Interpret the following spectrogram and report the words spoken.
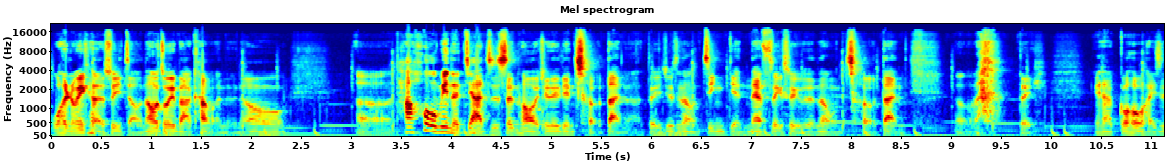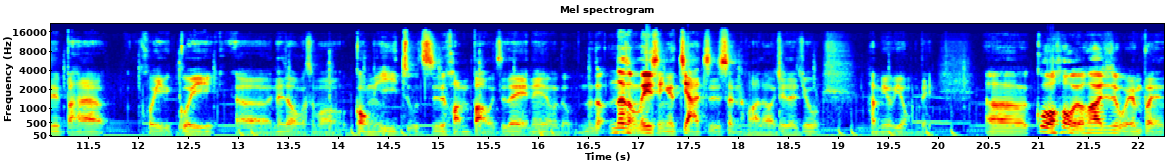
我很容易看得睡着，然后终于把它看完了。然后，呃，它后面的价值升华，我觉得有点扯淡啊。对，就是那种经典 Netflix 有的那种扯淡，呃，对，因为它过后还是把它。回归呃那种什么公益组织、环保之类的那种的那种那种类型的价值升华的，我觉得就很没有用的。呃，过后的话就是我原本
